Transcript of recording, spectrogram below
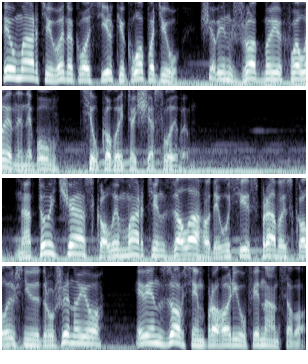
І в марті виникло стільки клопотів, що він жодної хвилини не був цілковито щасливим. На той час, коли Мартін залагодив усі справи з колишньою дружиною, він зовсім прогорів фінансово.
